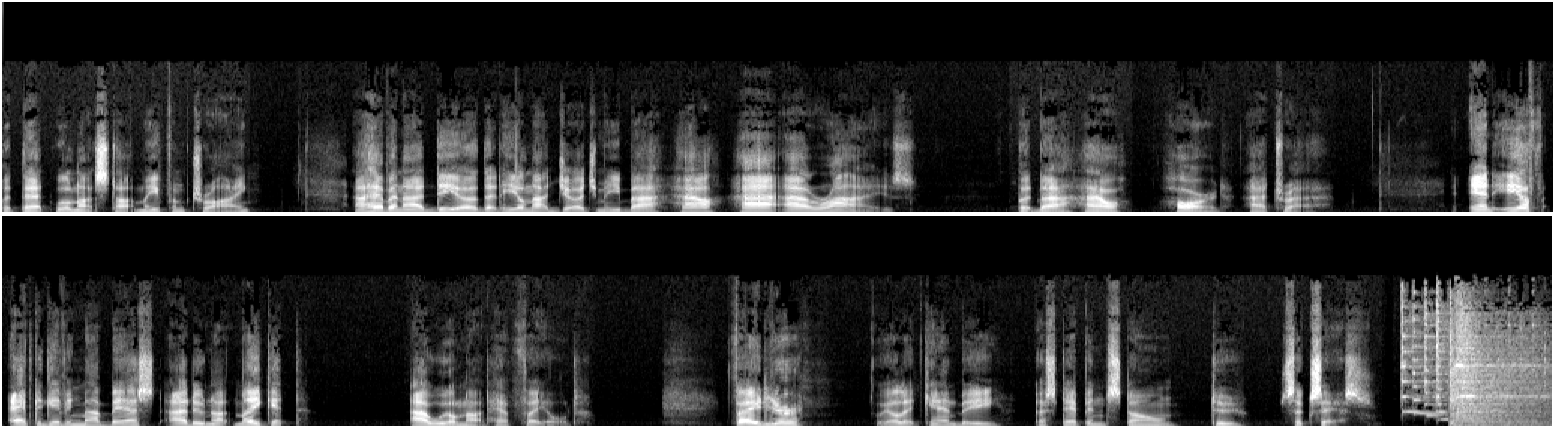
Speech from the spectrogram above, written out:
but that will not stop me from trying. I have an idea that He'll not judge me by how high I rise, but by how hard I try. And if, after giving my best, I do not make it, I will not have failed. Failure, well, it can be a stepping stone to success.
